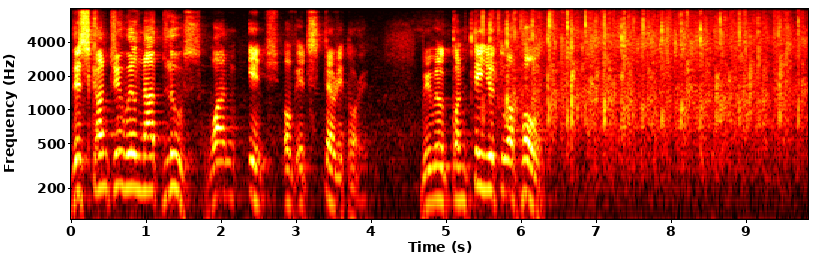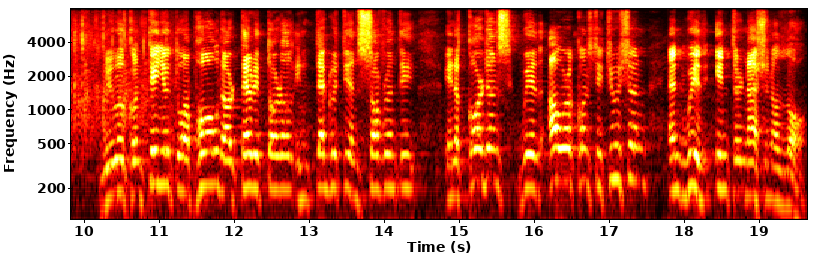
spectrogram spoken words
This country will not lose one inch of its territory. We will continue to uphold We will continue to uphold our territorial integrity and sovereignty in accordance with our Constitution and with international law.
